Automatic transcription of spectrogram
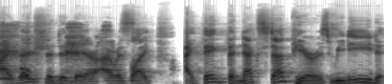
I mentioned in there, I was like, I think the next step here is we need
